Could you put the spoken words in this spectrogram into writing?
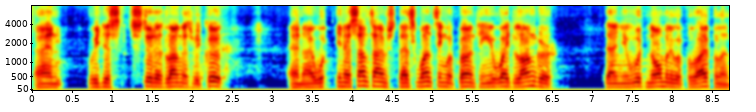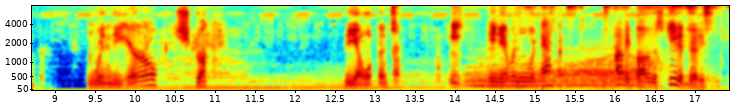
And we just stood as long as we could. And I, you know, sometimes that's one thing with bow hunting. You wait longer than you would normally with a rifle hunter. When the arrow struck the elephant, he, he never knew what happened. He probably thought it was mosquito bit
